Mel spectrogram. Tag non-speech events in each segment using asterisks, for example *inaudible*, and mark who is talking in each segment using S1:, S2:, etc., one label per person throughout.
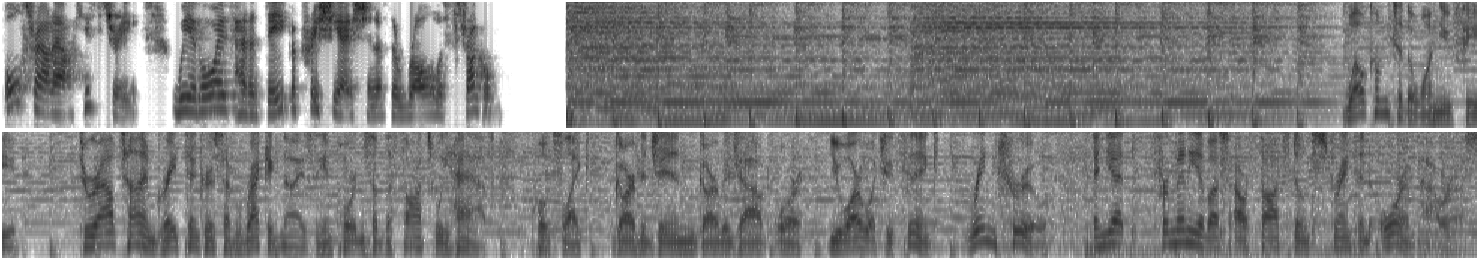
S1: all throughout our history, we have always had a deep appreciation of the role of struggle.
S2: Welcome to The One You Feed. Throughout time, great thinkers have recognized the importance of the thoughts we have. Quotes like garbage in, garbage out, or you are what you think ring true. And yet, for many of us, our thoughts don't strengthen or empower us.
